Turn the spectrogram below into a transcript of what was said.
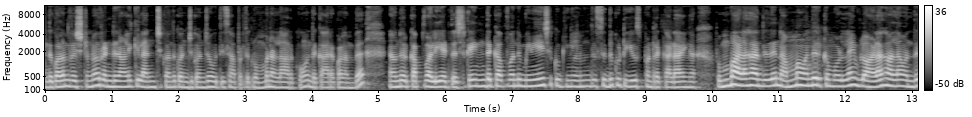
இந்த குழம்பு வச்சிட்டோம்னா ஒரு ரெண்டு நாளைக்கு லஞ்சுக்கு வந்து கொஞ்சம் கொஞ்சம் ஊற்றி சாப்பிட்றதுக்கு ரொம்ப நல்லாயிருக்கும் இந்த காரக்குழம்பு நான் வந்து ஒரு கப் வழியே எடுத்து வச்சுருக்கேன். இந்த கப் வந்து மினியேச்சர் குக்கிங்கில் வந்து சிதுக்குட்டி யூஸ் பண்ணுற கடாய் கடாய்ங்க ரொம்ப அழகாக இருந்தது. நம்ம வந்து இருக்கும்போதெல்லாம் இவ்வளோ அழகாலாம் வந்து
